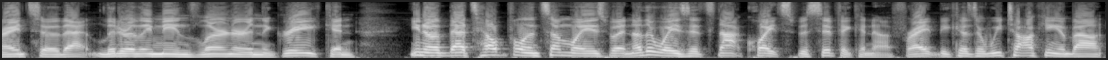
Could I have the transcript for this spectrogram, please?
right? So that literally means learner in the Greek. And, you know, that's helpful in some ways, but in other ways, it's not quite specific enough, right? Because are we talking about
